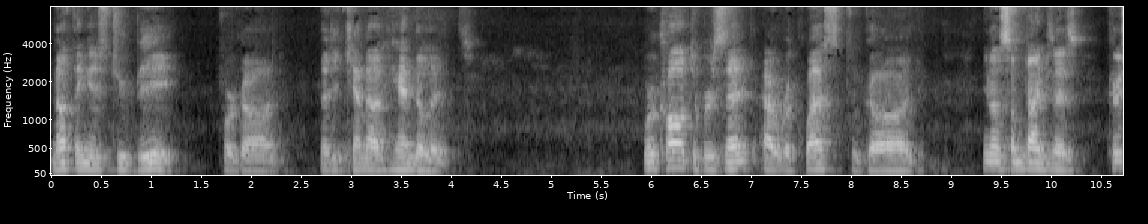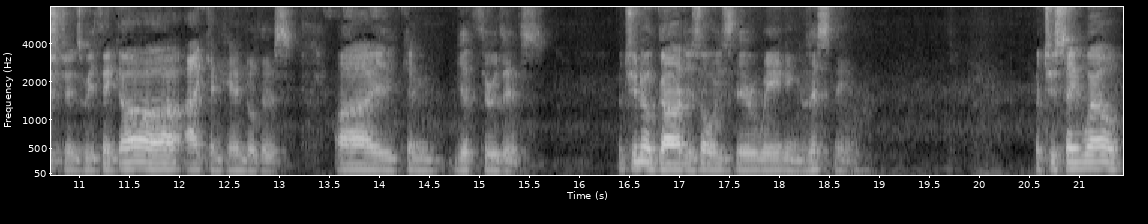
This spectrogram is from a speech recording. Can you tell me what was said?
Nothing is too big for God that He cannot handle it. We're called to present our request to God. You know, sometimes as Christians we think, oh, I can handle this. I can get through this. But you know, God is always there waiting, listening. But you say, well,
